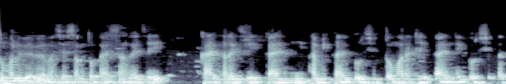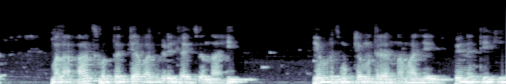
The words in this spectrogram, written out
तुम्हाला वेगळ्या भाषेत सांगतो काय सांगायचंय काय करायचंय काय नाही आम्ही काय करू शकतो मराठी काय नाही करू शकत. मला आज फक्त त्या बातमीकडे जायचं नाही. एवढंच मुख्यमंत्र्यांना माझी विनंती की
